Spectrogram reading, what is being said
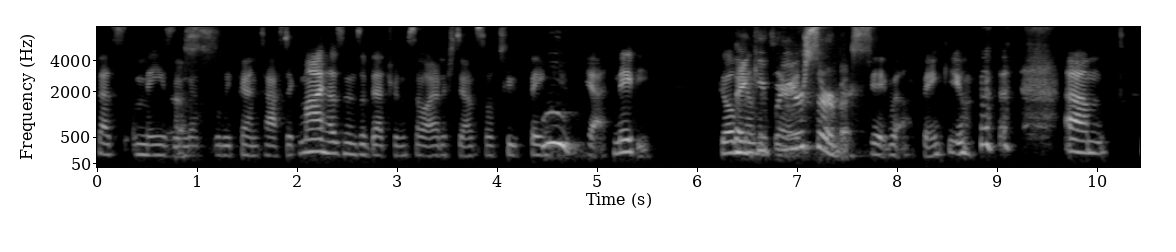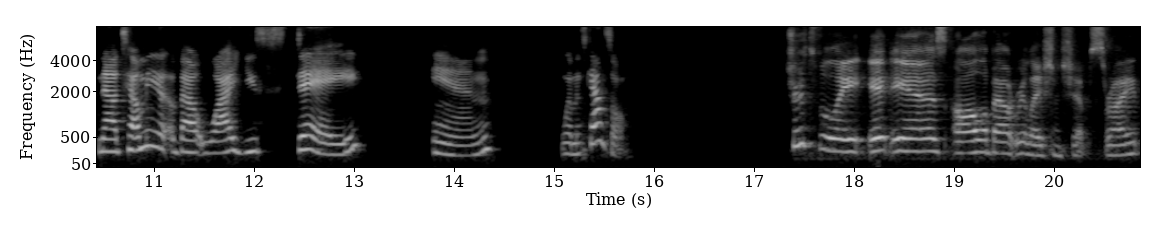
That's amazing. Yes. That's really fantastic. My husband's a veteran, so I understand. So too. Thank Woo. you. Yeah, Navy. Go thank military. you for your service. Okay, well, thank you. um, now, tell me about why you stay in Women's Council. Truthfully, it is all about relationships, right?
